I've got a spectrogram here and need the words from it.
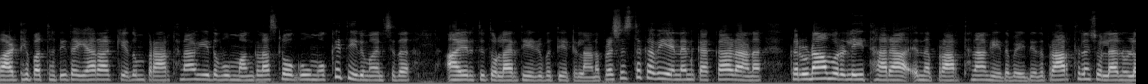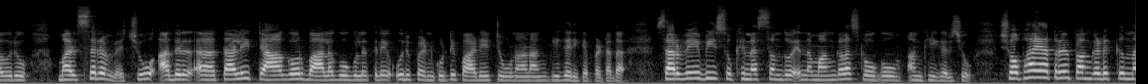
പാഠ്യപദ്ധതി തയ്യാറാക്കിയതും പ്രാർത്ഥനാഗീതവും മംഗളാശ്ലോകവും ഒക്കെ തീരുമാനിച്ചത് ആയിരത്തി തൊള്ളായിരത്തി എഴുപത്തി എട്ടിലാണ് പ്രശസ്ത കവി എൻ എൻ കക്കാടാണ് കരുണാമുരളീധാര എന്ന പ്രാർത്ഥനാഗീതം എഴുതിയത്. പ്രാർത്ഥന ചൊല്ലാനുള്ള ഒരു മത്സരം വെച്ചു. അതിൽ തളി ടാഗോർ ബാലഗോകുലത്തിലെ ഒരു പെൺകുട്ടി പാടിയ ട്യൂണാണ് അംഗീകരിക്കപ്പെട്ടത്. സർവേ സർവേബി സുഖിനസന്തു എന്ന മംഗള ശ്ലോകവും അംഗീകരിച്ചു. ശോഭായാത്രയിൽ പങ്കെടുക്കുന്ന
